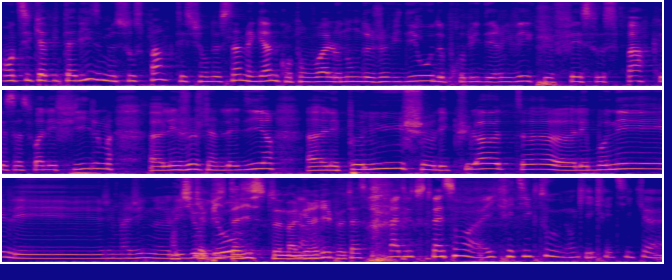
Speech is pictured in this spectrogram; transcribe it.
anticapitalisme, South Park, t'es sûr de ça, Megan Quand on voit le nombre de jeux vidéo, de produits dérivés que fait South Park, que ce soit les films, euh, les jeux, je viens de les dire, euh, les peluches, les culottes, euh, les bonnets, les, j'imagine, les yo-yo. Anticapitaliste malgré lui, peut-être. Bah, de toute façon, euh, il critique tout. Donc, il critique, euh,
